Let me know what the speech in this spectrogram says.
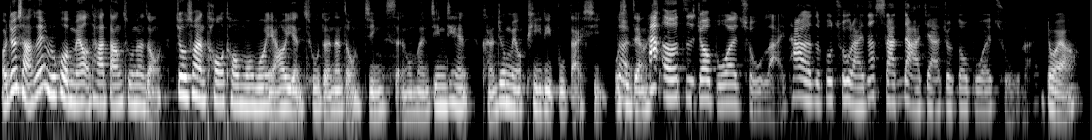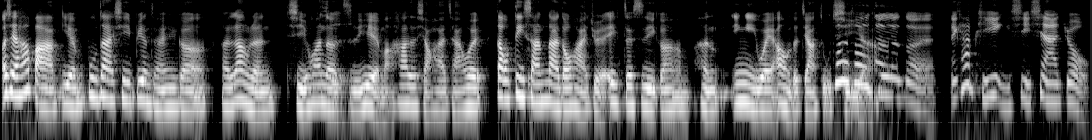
我就想说，哎如果没有他当初那种就算偷偷摸摸也要演出的那种精神，我们今天可能就没有霹雳布袋戏。我是对这样想。他儿子就不会出来，他儿子不出来，那三大家就都不会出来。对啊，而且他把演布袋戏变成一个很让人喜欢的是职业嘛，他的小孩才会到第三代都还觉得，哎，这是一个很很引以为傲的家族企对业啊。对对对对，你看皮影戏现在就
